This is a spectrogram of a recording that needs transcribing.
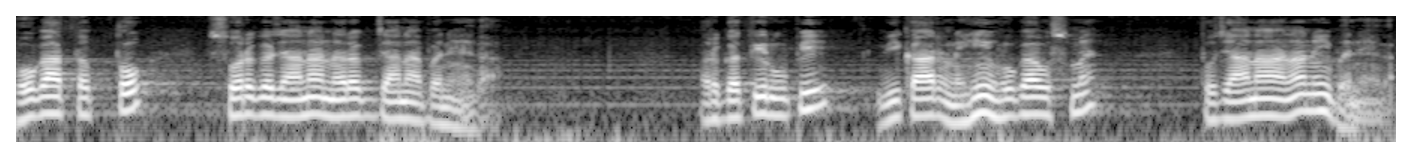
होगा तब तो स्वर्ग जाना, नरक जाना बनेगा। और गति रूपी विकार नहीं होगा उसमें तो जाना आना नहीं बनेगा।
